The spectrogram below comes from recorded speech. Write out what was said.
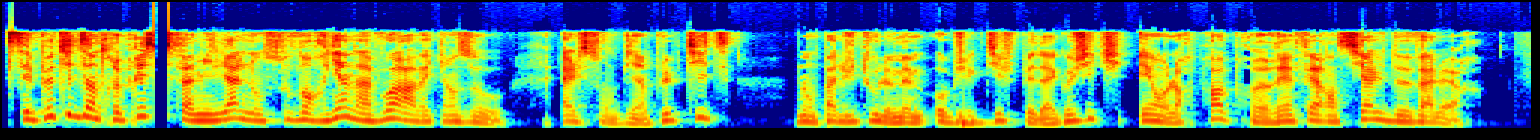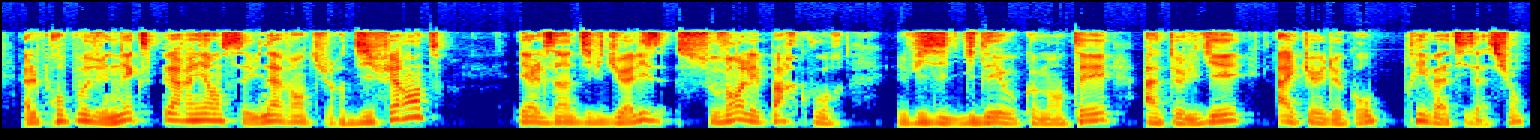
Ces petites entreprises familiales n'ont souvent rien à voir avec un zoo. Elles sont bien plus petites, n'ont pas du tout le même objectif pédagogique et ont leur propre référentiel de valeur. Elles proposent une expérience et une aventure différentes et elles individualisent souvent les parcours. Visites guidées ou commentées, ateliers, accueil de groupe, privatisation,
